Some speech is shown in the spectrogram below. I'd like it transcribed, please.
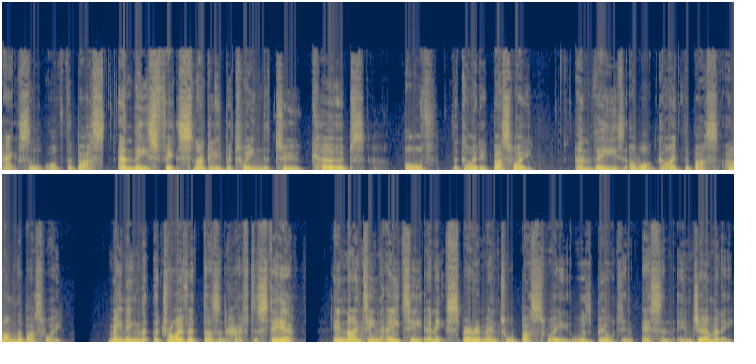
axle of the bus, and these fit snugly between the two curbs of the guided busway. And these are what guide the bus along the busway, meaning that the driver doesn't have to steer. In 1980, an experimental busway was built in Essen in Germany.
